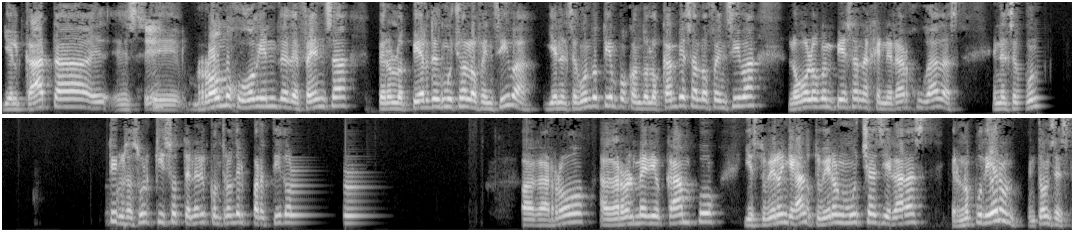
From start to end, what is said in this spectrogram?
Y el Cata, eh, este, Romo jugó bien de defensa, pero lo pierdes mucho a la ofensiva. Y en el segundo tiempo, cuando lo cambias a la ofensiva, luego, luego empiezan a generar jugadas. En el segundo tiempo, Cruz Azul quiso tener el control del partido, agarró, agarró el medio campo y estuvieron llegando, tuvieron muchas llegadas, pero no pudieron. Entonces,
